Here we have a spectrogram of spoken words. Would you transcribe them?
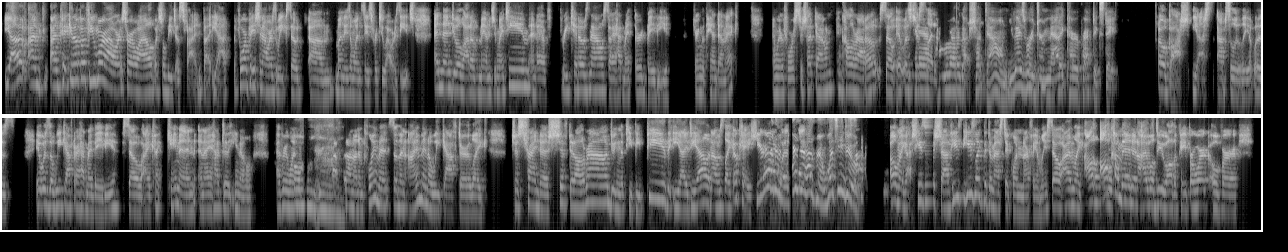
yeah, I'm I'm picking up a few more hours for a while, which will be just fine. But yeah, four patient hours a week, so um, Mondays and Wednesdays for two hours each, and then do a lot of managing my team. And I have three kiddos now, so I had my third baby during the pandemic, and we were forced to shut down in Colorado. So it was just Yeah, like, Colorado got shut down. You guys were a dramatic chiropractic state. oh gosh, yes, absolutely. It was it was a week after I had my baby, so I came in and I had to, you know, everyone oh put on unemployment. So then I'm in a week after, like just trying to shift it all around, doing the PPP, the EIDL. And I was like, okay, here I was. Where's your husband? What's he do? Oh my gosh, he's a chef. He's he's like the domestic one in our family. So I'm like, I'll I'll Oh. come in and I will do all the paperwork over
